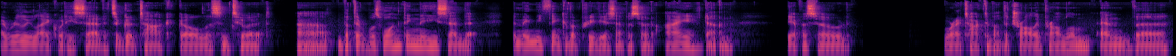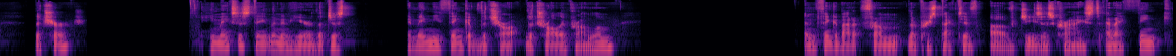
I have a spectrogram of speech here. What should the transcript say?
I really like what he said. It's a good talk. Go listen to it. Uh, but there was one thing that he said that that made me think of a previous episode I have done, the episode where I talked about the trolley problem and the the church. He makes a statement in here that just it made me think of the tro- the trolley problem and think about it from the perspective of Jesus Christ. And I think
